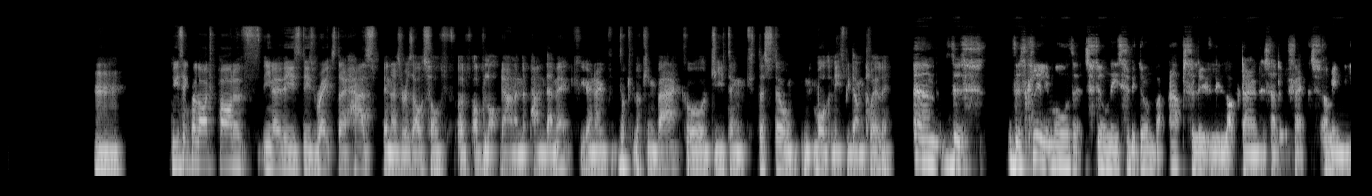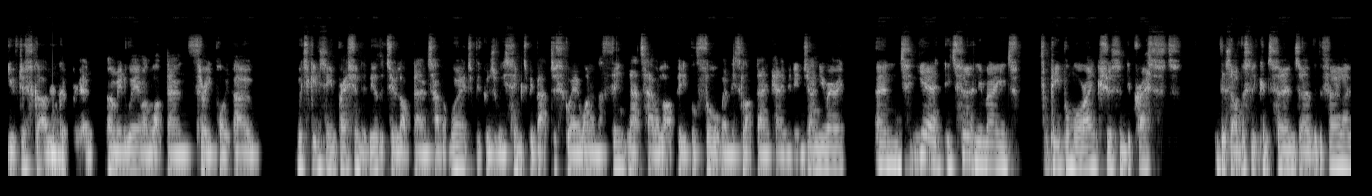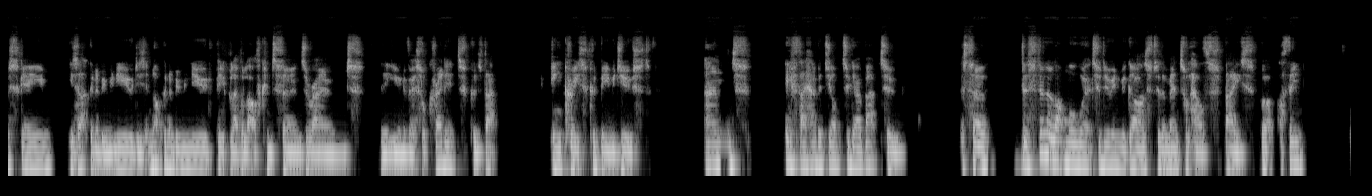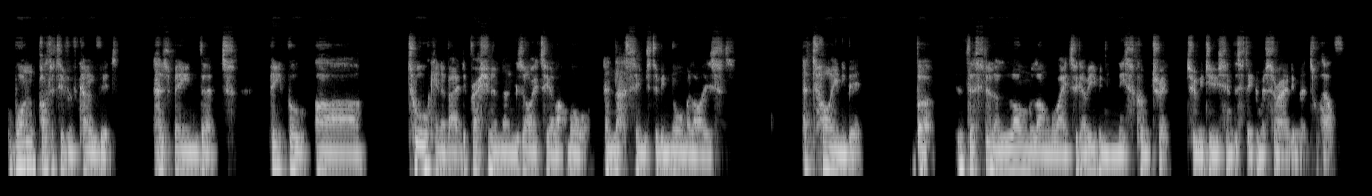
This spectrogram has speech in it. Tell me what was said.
Mm. Do you think a large part of, you know, these, these rates though has been as a result of, of, of lockdown and the pandemic, you know, look, looking back, or do you think there's still more that needs to be done clearly? Um, there's, there's clearly more that still needs to be done, but absolutely lockdown has had an effect. I mean, you've just got to look at Britain. I mean, we're on lockdown 3.0, which gives the impression that the other two lockdowns haven't worked because we seem to be back to square one. And I think that's how a lot of people thought when this lockdown came in in January. And yeah, it certainly made people more anxious and depressed. There's obviously concerns over the furlough scheme. Is that going to be renewed? Is it not going to be renewed? People have a lot of concerns around the universal credit because that increase could be reduced. And if they have a job to go back to. So there's still a lot more work to do in regards to the mental health space. But I think one positive of COVID has been that people are talking about depression and anxiety a lot more. And that seems to be normalized a tiny bit. But there's still a long, long way to go, even in this country, to reducing the stigma surrounding mental health.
